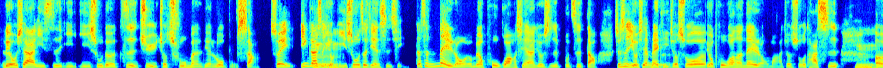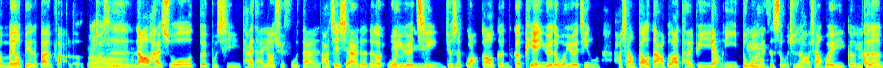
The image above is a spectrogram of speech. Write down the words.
留下疑似遗遗书的字据，就出门联络不上。所以应该是有遗。书这件事情，嗯、但是内容有没有曝光，现在就是不知道。就是有些媒体就说有曝光的内容嘛，就说他是，嗯、呃，没有别的办法了，嗯、就是。然后还说对不起太太要去负担他接下来的那个违约金，嗯、就是广告跟那个片约的违约金，好像高达不知道台币两亿多还是什么，嗯、就是好像会一个、嗯、可能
